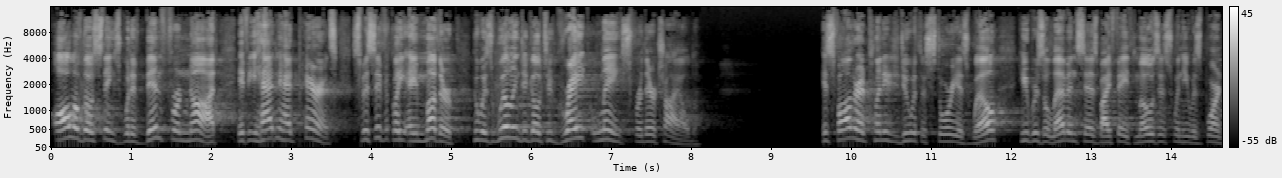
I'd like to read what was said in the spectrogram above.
all of those things would have been for naught if he hadn't had parents, specifically a mother, who was willing to go to great lengths for their child. His father had plenty to do with the story as well. Hebrews 11 says, By faith, Moses, when he was born,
